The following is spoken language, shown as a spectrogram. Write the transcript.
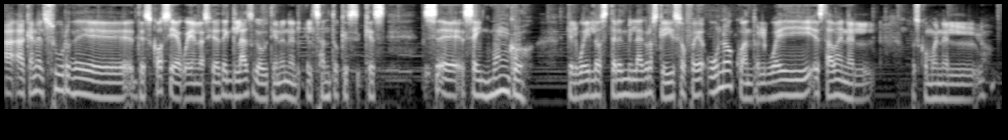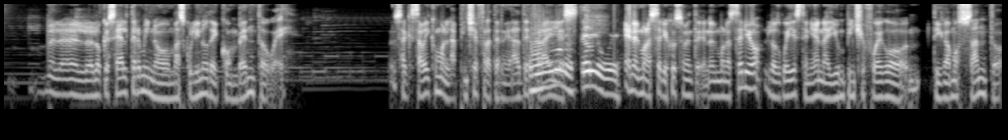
acá en el sur de, de Escocia, güey, en la ciudad de Glasgow, tienen el, el santo que es, que es Saint Mungo. Que el güey, los tres milagros que hizo fue uno, cuando el güey estaba en el. Pues como en el. Lo que sea el término masculino de convento, güey. O sea, que estaba ahí como en la pinche fraternidad de frailes. En el monasterio, güey. En el monasterio, justamente. En el monasterio, los güeyes tenían ahí un pinche fuego, digamos, santo.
